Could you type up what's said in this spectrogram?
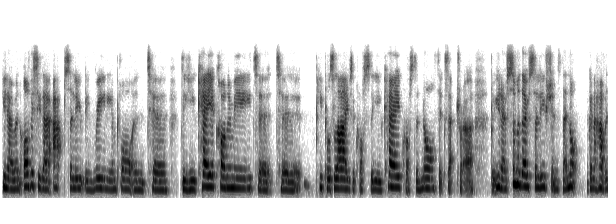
you know, and obviously they're absolutely really important to the UK economy, to to people's lives across the UK, across the north, etc. But you know, some of those solutions they're not going to have a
